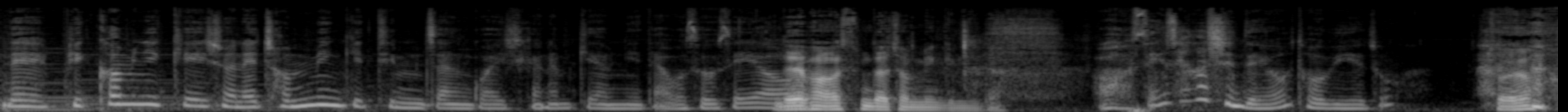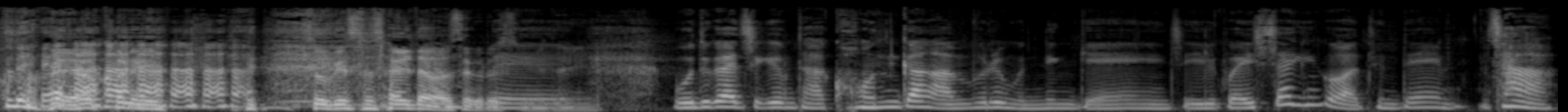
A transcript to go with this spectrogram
네, 빅커뮤니케이션의 전민기 팀장과 이 시간 함께합니다. 어서 오세요. 네, 반갑습니다. 전민기입니다. 아, 쌩쌩하신데요, 더위에도? 저요? 네. 에어컨 속에서 살다 와서 그렇습니다. 네. 모두가 지금 다 건강 안부를 묻는 게 이제 일과의 시작인 것 같은데. 자,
